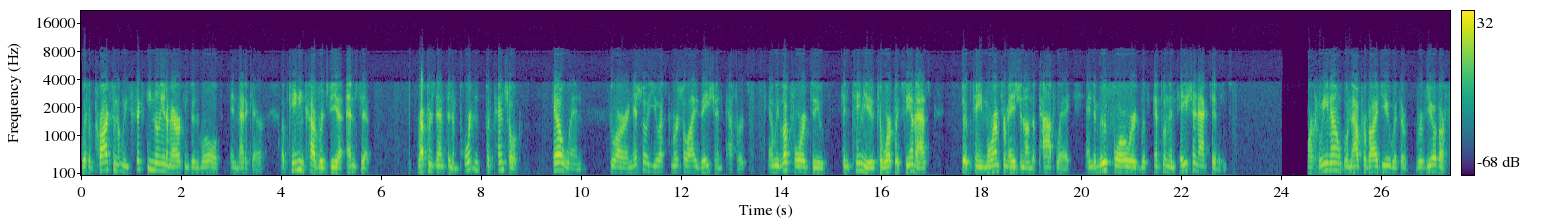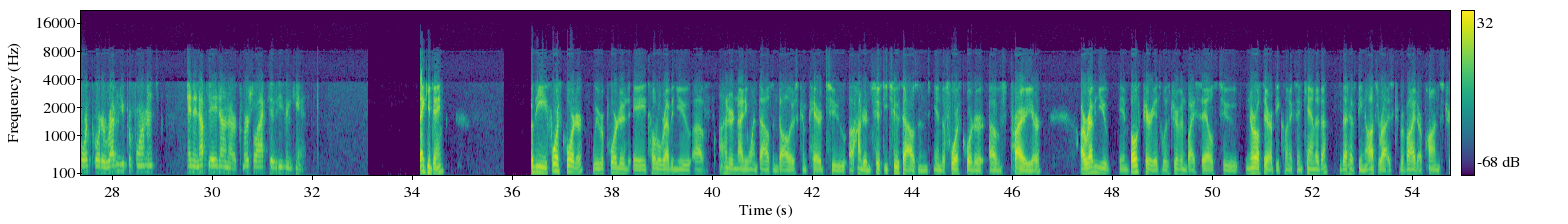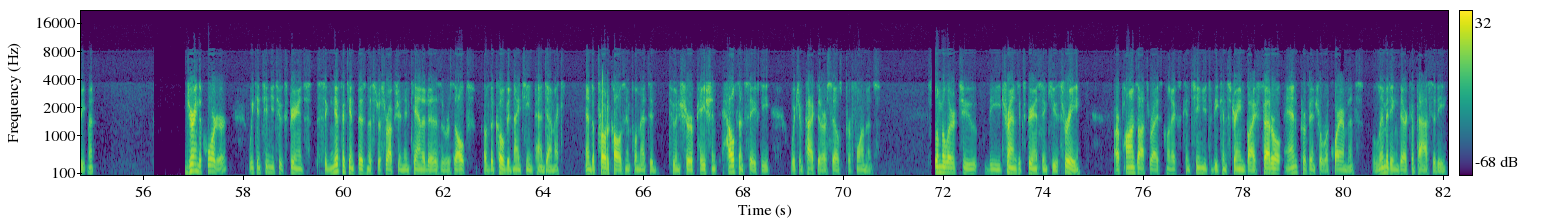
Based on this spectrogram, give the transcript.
With approximately 60 million Americans enrolled in Medicare, obtaining coverage via MCIT represents an important potential tailwind to our initial U.S. commercialization efforts, and we look forward to continue to work with CMS to obtain more information on the pathway and to move forward with implementation activities. Marcelino will now provide you with a review of our fourth quarter revenue performance and an update on our commercial activities in Canada. Thank you, Dane. For the fourth quarter, we reported a total revenue of $191,000 compared to $152,000 in the fourth quarter of prior year. Our revenue in both periods was driven by sales to neurotherapy clinics in Canada that have been authorized to provide our PoNS treatment. During the quarter, we continued to experience significant business disruption in Canada as a result of the COVID-19 pandemic and the protocols implemented to ensure patient health and safety, which impacted our sales performance. Similar to the trends experienced in Q3, our PoNS authorized clinics continued to be constrained by federal and provincial requirements, limiting their capacity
